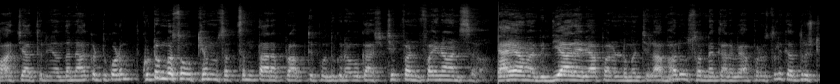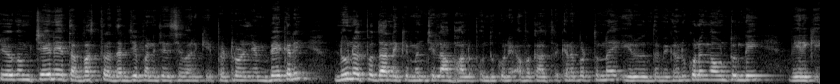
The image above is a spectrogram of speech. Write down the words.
వాచ్యాతుని అందరిని ఆకట్టుకోవడం కుటుంబ సౌఖ్యం సత్సంతాన ప్రాప్తి పొందుకునే అవకాశం చిట్ ఫండ్ ఫైనాన్స్ వ్యాయామ విద్యాలయ వ్యాపారంలో మంచి లాభాలు స్వర్ణకార వ్యాపారస్తులకు అదృష్టయోగం చేనేత వస్త్ర దర్జీ పనిచేసే వారికి పెట్రోలియం బేకరీ నూనె ఉత్పత్తులకి మంచి లాభాలు పొందుకునే అవకాశాలు కనబడుతున్నాయి. ఈ రోజంతా మీకు అనుకూలంగా ఉంటుంది. వీరికి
